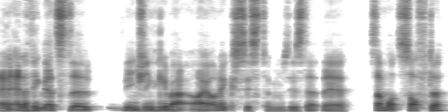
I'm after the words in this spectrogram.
and, and I think that's the, the interesting thing about ionic systems is that they're somewhat softer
